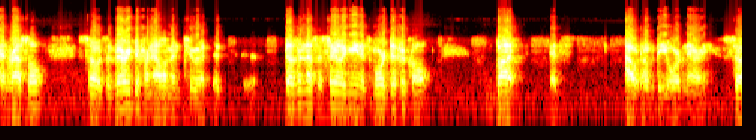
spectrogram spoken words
and wrestle. So it's a very different element to it. It doesn't necessarily mean it's more difficult, but it's out of the ordinary. So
